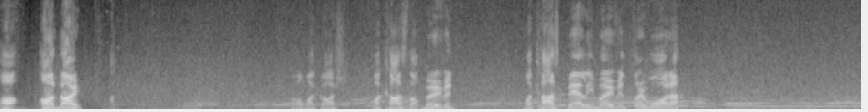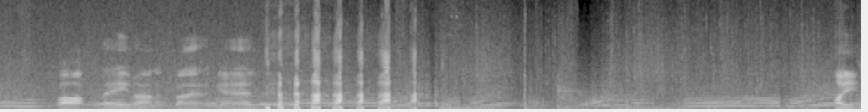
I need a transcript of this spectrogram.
Oh, oh no. Oh my gosh, my car's not moving. My car's barely moving through water. Fuck me, man. I've done it again. Oh yeah,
